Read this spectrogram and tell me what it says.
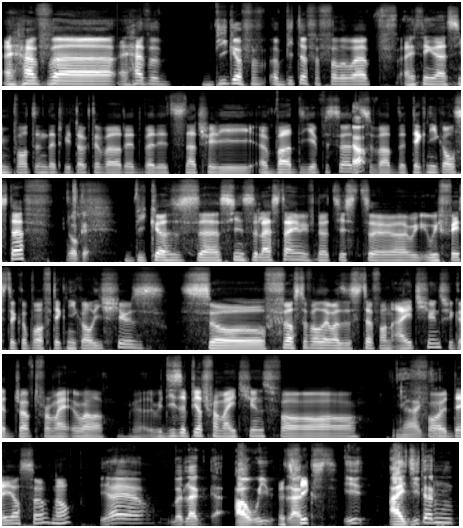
i have uh i have a big of a, a bit of a follow-up i think that's important that we talked about it but it's not really about the episode Ah. it's about the technical stuff Okay. because uh, since the last time we've noticed uh, we, we faced a couple of technical issues so first of all there was the stuff on itunes we got dropped from i well uh, we disappeared from itunes for Yeah. For a day or so no Yeah, yeah. But like, are we it's like? fixed It, I didn't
